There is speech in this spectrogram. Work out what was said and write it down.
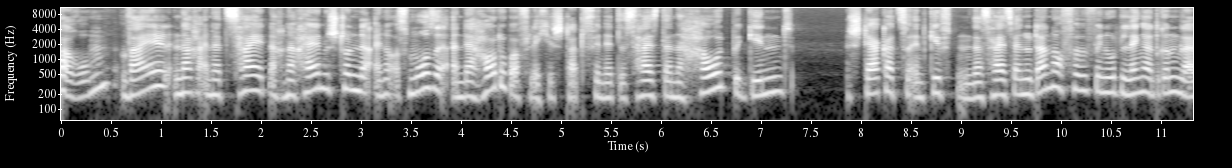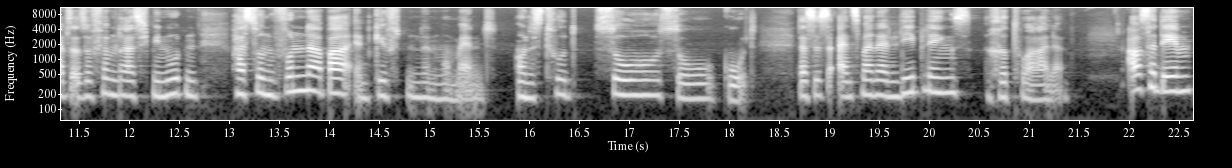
Warum? Weil nach einer Zeit, nach einer halben Stunde eine Osmose an der Hautoberfläche stattfindet. Das heißt, deine Haut beginnt stärker zu entgiften. Das heißt, wenn du dann noch fünf Minuten länger drin bleibst, also 35 Minuten, hast du einen wunderbar entgiftenden Moment. Und es tut so, so gut. Das ist eins meiner Lieblingsrituale. Außerdem,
